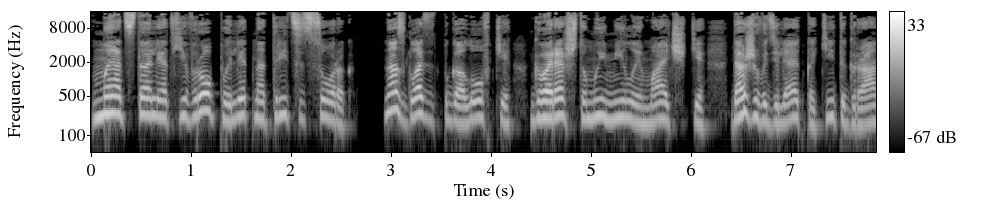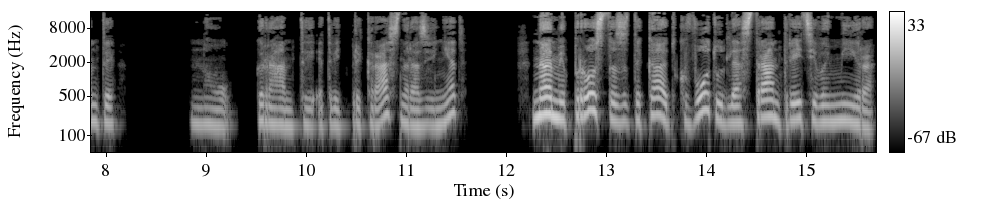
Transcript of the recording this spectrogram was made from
Мы отстали от Европы лет на 30-40. Нас гладят по головке, говорят, что мы милые мальчики, даже выделяют какие-то гранты. Ну, гранты — это ведь прекрасно, разве нет? Нами просто затыкают квоту для стран третьего мира.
